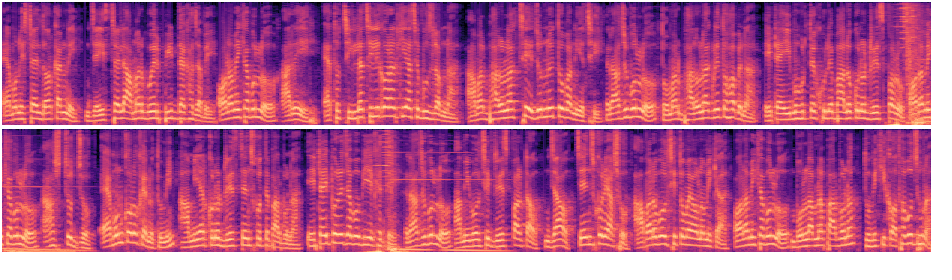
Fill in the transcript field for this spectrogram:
এমন স্টাইল দরকার নেই। যে স্টাইলে আমার বইয়ের পিঠ দেখা যাবে। অনামিকা বলল, আরে, এত চিল্লাচিল্লি করার কি আছে বুঝলাম না। আমার ভালো লাগছে এজন্যই তো বানিয়েছি। রাজু বলল, তোমার ভালো লাগলে তো হবে না। এটা এই মুহূর্তে খুলে ভালো কোনো ড্রেস পরো। অনামিকা বলল, আশ্চর্য। এমন করো কেন তুমি? আমি আর কোনো ড্রেস চেঞ্জ করতে পারব না। এটাই পরে যাব বিয়ে খেতে। রাজু বলল, আমি বলছি ড্রেস পাল্টাও। যাও, চেঞ্জ করে আসো। আবারও বলছি তোমায় অনামিকা। অনামিকা বলল, বললাম না পারব না। তুমি কি কথা বোঝো না?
